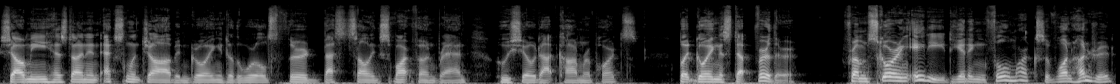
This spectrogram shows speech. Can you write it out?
Xiaomi has done an excellent job in growing into the world's third best selling smartphone brand, Huxiu.com reports. But going a step further, from scoring 80 to getting full marks of 100,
